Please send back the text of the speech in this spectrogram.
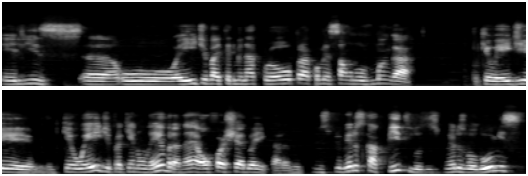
eles. Uh, o Age vai terminar Crow para começar um novo mangá. Porque o Wade, porque o Wade, para quem não lembra, né, olha o foreshadow aí, cara, nos primeiros capítulos, nos primeiros volumes,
